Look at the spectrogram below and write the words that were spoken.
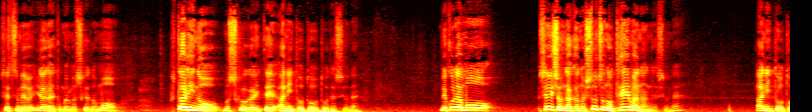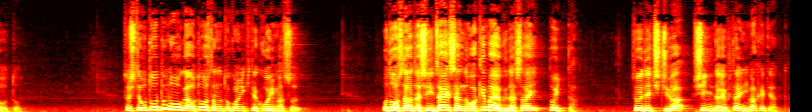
説明はいらないと思いますけれども2人の息子がいて兄と弟ですよね。でこれはもう聖書の中の一つのテーマなんですよね。兄と弟。そして弟の方がお父さんのところに来てこう言います。お父さん私に財産の分け前をくださいと言った。それで父は寝台二人に分けてやった。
